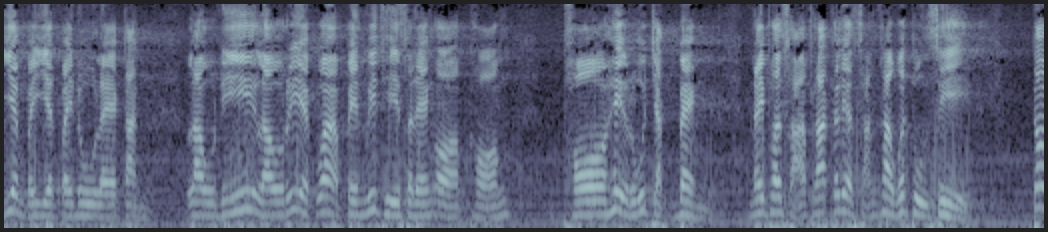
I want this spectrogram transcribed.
เยี่ยมไปเยียนไปดูแลกัน เหล่านี้เราเรียกว่าเป็นวิธีแสดงออกของพอให้รู้จักแบ่ง ในภาษาพระเขาเรียกสังคหวัตถุสี่ก็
